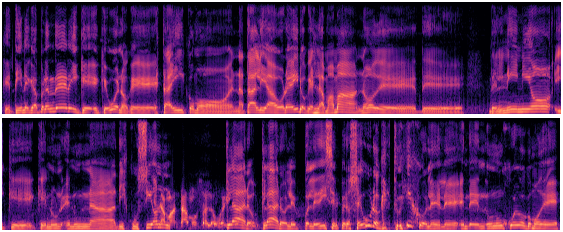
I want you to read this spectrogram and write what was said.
Que tiene que aprender y que, que, bueno, que está ahí como Natalia Oreiro, que es la mamá, ¿no? de, del niño y que, que en, en, una discusión... La matamos a los Claro, claro, le, le, dice, pero seguro que es tu hijo, le, le en, un juego como de,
